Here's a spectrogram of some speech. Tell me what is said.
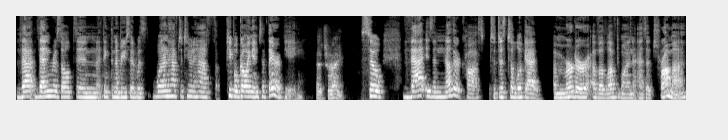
that then results in, I think the number you said was one and a half to two and a half people going into therapy. That's right. So that is another cost to just to look at a murder of a loved one as a trauma.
